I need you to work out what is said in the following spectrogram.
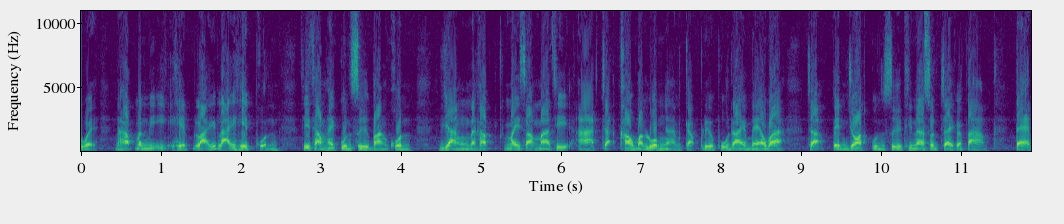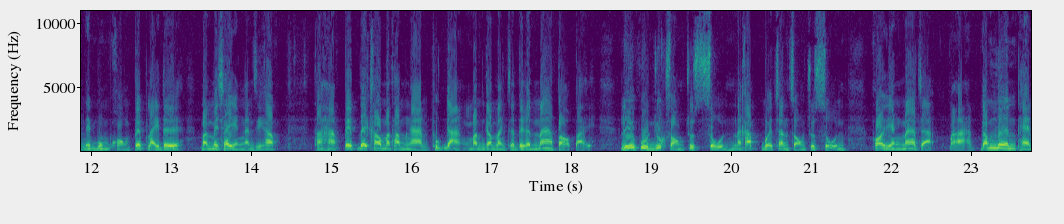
ด้วยนะครับมันมีอีกเหตุหลายหลายเหตุผลที่ทำให้กุนซือบางคนยังนะครับไม่สามารถที่อาจจะเข้ามาร่วมงานกับเรียวภูได้แม้ว่า จะเป็นยอดกุนซือที่น่าสนใจก็ตาม แต่ในมุมของเป๊ปไลเดอร์มันไม่ใช่อย่างนั้นสิครับ ถ้าหากเป๊ปได้เข้ามาทำงาน ทุกอย่างมันกำลังจะเดินหน้าต่อไปลิเวอร์พูลยุค 2.0 นะครับเวอร์ชัน2.0 ก็ยังน่าจะาดำเนินแผน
